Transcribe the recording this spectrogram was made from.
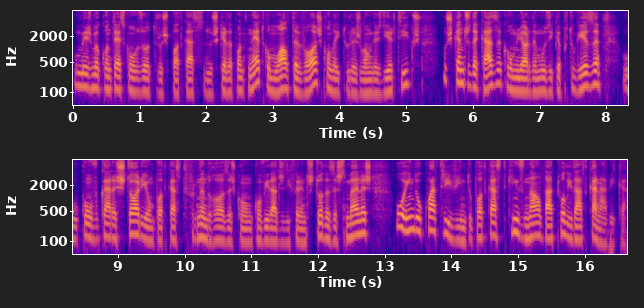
O mesmo acontece com os outros podcasts do Esquerda.net, como Alta Voz, com leituras longas de artigos, os Cantos da Casa, com o melhor da música portuguesa, o Convocar a História, um podcast de Fernando Rosas com convidados diferentes todas as semanas, ou ainda o 4 e 20, o podcast quinzenal da atualidade canábica.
